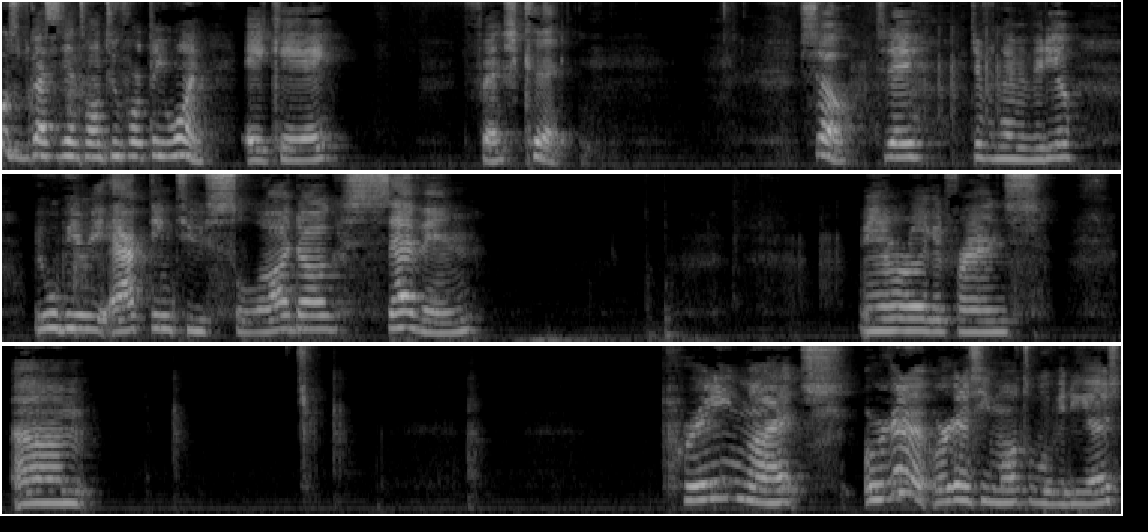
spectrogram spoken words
What's up guys, it's Antwan2431, aka Fresh Cut. So, today, different type of video. We will be reacting to Slaw Dog 7. Me and we're really good friends. Um, pretty much, we're gonna we're gonna see multiple videos.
